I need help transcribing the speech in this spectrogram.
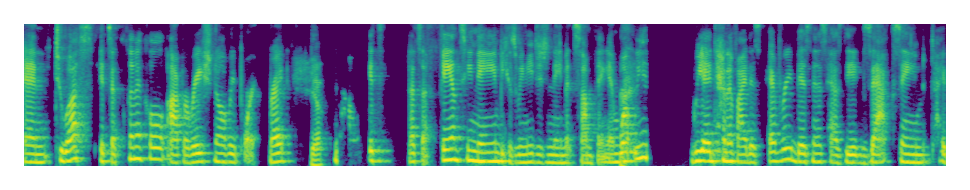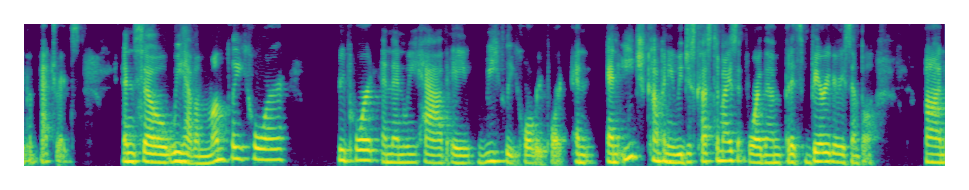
And to us, it's a clinical operational report, right? Yeah. It's that's a fancy name because we needed to name it something. And what we we identified is every business has the exact same type of metrics. And so we have a monthly core report and then we have a weekly core report. And and each company we just customize it for them, but it's very very simple. On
